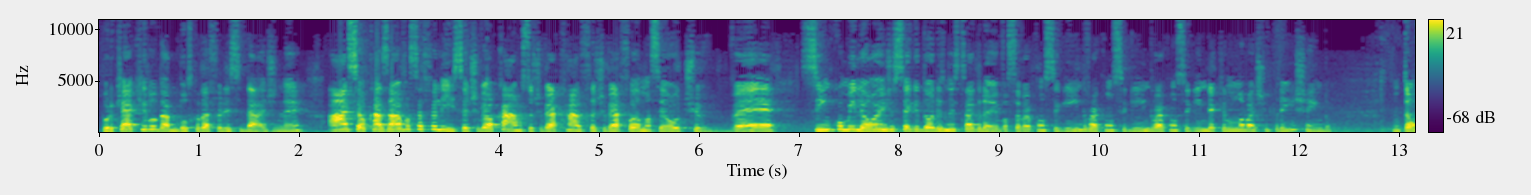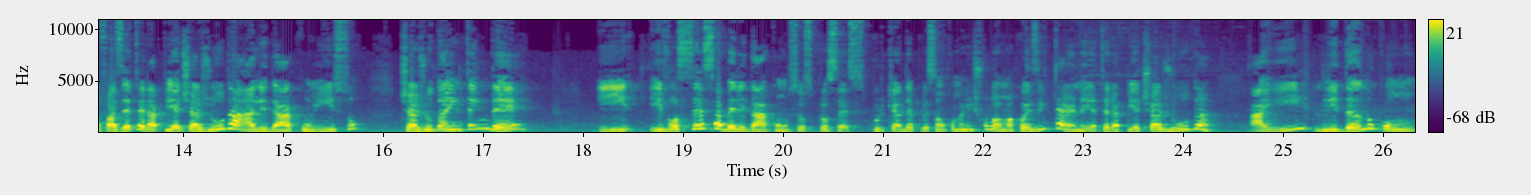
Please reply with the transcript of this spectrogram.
Porque é aquilo da busca da felicidade, né? Ah, se eu casar, eu vou ser feliz. Se eu tiver o carro, se eu tiver a casa, se eu tiver a fama, se eu tiver 5 milhões de seguidores no Instagram. E você vai conseguindo, vai conseguindo, vai conseguindo e aquilo não vai te preenchendo. Então, fazer terapia te ajuda a lidar com isso te ajuda a entender e, e você saber lidar com os seus processos. Porque a depressão, como a gente falou, é uma coisa interna e a terapia te ajuda a ir lidando com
